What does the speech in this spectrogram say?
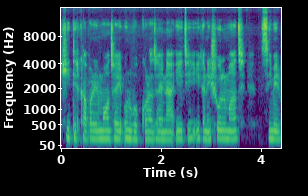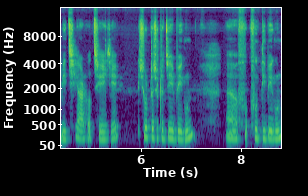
শীতের খাবারের মজাই অনুভব করা যায় না। এই যে এখানে শোল মাছ সিমের বিচি, আর হচ্ছে এই যে ছোট ছোট যে বেগুন ফুতি বেগুন,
